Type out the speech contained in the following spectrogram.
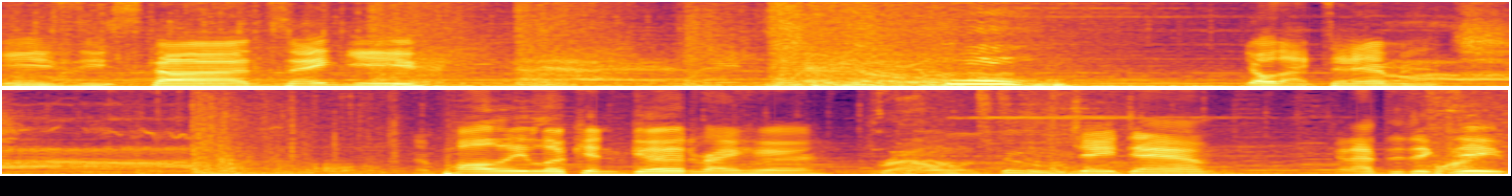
Easy stun, Zangi. Ooh. Yo, that damage. And Paulie looking good right here. Round two. JDAMN gonna have to dig deep.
